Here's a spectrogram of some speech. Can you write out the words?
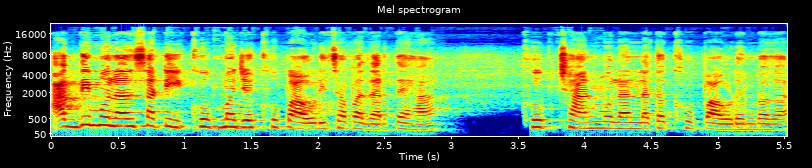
अगदी मुलांसाठी खूप म्हणजे खूप आवडीचा पदार्थ आहे हा. खूप छान मुलांना तर खूप आवडन बघा.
